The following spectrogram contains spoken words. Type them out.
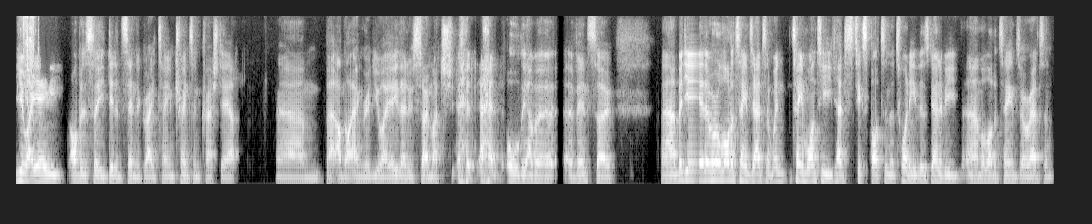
UAE obviously didn't send a great team. Trentin crashed out. Um, but I'm not angry at UAE. They do so much at, at all the other events. So, uh, but yeah, there were a lot of teams absent. When Team Wanty had six spots in the 20, there's going to be um, a lot of teams that are absent.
